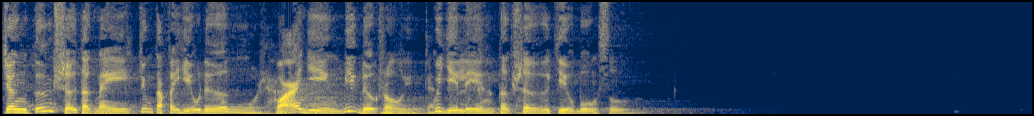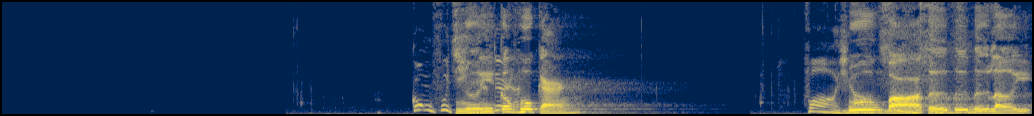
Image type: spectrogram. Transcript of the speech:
Chân tướng sự thật này chúng ta phải hiểu được. Quả nhiên biết được rồi. Quý vị liền thật sự chịu buông xuống. Người công phu cạn Buông bỏ tự tư tự lợi.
